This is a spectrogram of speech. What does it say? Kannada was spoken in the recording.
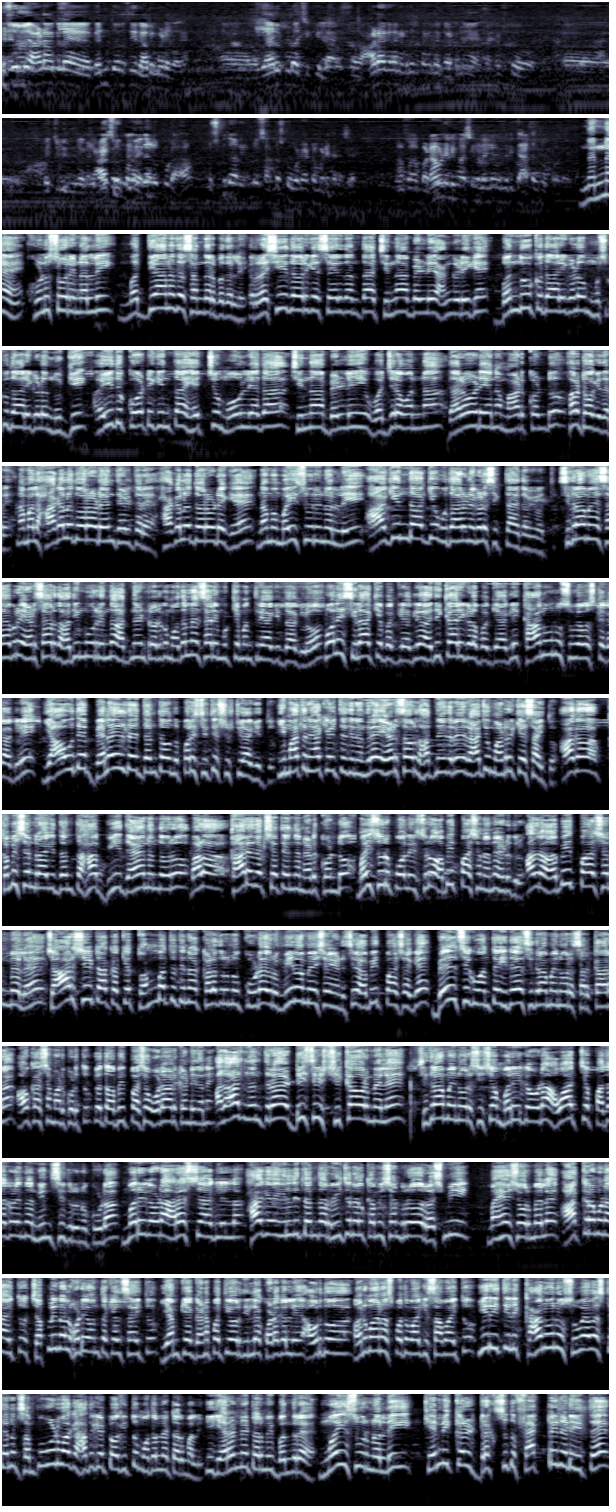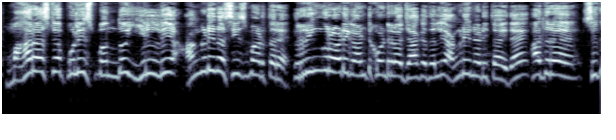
ಹುಣಸೂರಲ್ಲಿ ಆಡಾಗಲೇ ಗನ್ ತೋರಿಸಿ ರಾಬಿ ಮಾಡಿದ್ದಾರೆ. ಆ, ಯಾರು ಕೂಡ ಸಿಕ್ಕಿಲ್ಲ. ಸೊ ಆಡಾಗಲೇ ನಡೆದಿರ್ತಕ್ಕಂಥ ಘಟನೆ ಸಾಕಷ್ಟು ಆ, ಬೆಚ್ಚಿ ಬಿದ್ದಿರೋ ಮೈಸೂರು ಕೂಡ. ಮುಸುಕುದಾರಿಗಳು ಸಾಕಷ್ಟು ಓಡಾಟ ಮಾಡಿದ್ದಾರೆ ಸರ್. ನಿನ್ನೆ ಹುಣಸೂರಿನಲ್ಲಿ ಮಧ್ಯಾಹ್ನದ ಸಂದರ್ಭದಲ್ಲಿ ರಶೀದ್ ಅವರಿಗೆ ಸೇರಿದಂತ ಚಿನ್ನ ಬೆಳ್ಳಿ ಅಂಗಡಿಗೆ ಬಂದೂಕುದಾರಿಗಳು ಮುಸುಕುದಾರಿಗಳು ನುಗ್ಗಿ ಐದು ಕೋಟಿಗಿಂತ ಹೆಚ್ಚು ಮೌಲ್ಯದ ಚಿನ್ನ ಬೆಳ್ಳಿ ವಜ್ರವನ್ನ ದರೋಡೆಯನ್ನ ಮಾಡಿಕೊಂಡು ಹೊರಟು ಹೋಗಿದ್ದಾರೆ ನಮ್ಮಲ್ಲಿ ಹಗಲು ದರೋಡೆ ಅಂತ ಹೇಳ್ತಾರೆ. ಹಗಲು ದರೋಡೆಗೆ ನಮ್ಮ ಮೈಸೂರಿನಲ್ಲಿ ಆಗಿಂದಾಗ್ಗೆ ಉದಾಹರಣೆಗಳು ಸಿಗ್ತಾ ಇದಾವೆ ಇವತ್ತು. ಸಿದ್ದರಾಮಯ್ಯ ಸಾಹೇಬರು ಎರಡ್ ಸಾವಿರದ ಹದಿಮೂರರಿಂದ ಹದಿನೆಂಟರವರೆಗೂ ಮೊದಲನೇ ಸಾರಿ ಮುಖ್ಯಮಂತ್ರಿ ಆಗಿದ್ದಾಗ್ಲೂ ಪೊಲೀಸ್ ಇಲಾಖೆ ಬಗ್ಗೆ ಆಗ್ಲಿ, ಅಧಿಕಾರಿಗಳ ಬಗ್ಗೆ ಆಗ್ಲಿ, ಕಾನೂನು ಸುವ್ಯವಸ್ಥೆಗಾಗ್ಲಿ ಯಾವುದೇ ಬೆಲೆ ಇಲ್ಲದೆ ಇದ್ದಂತ ಒಂದು ಪರಿಸ್ಥಿತಿ ಸೃಷ್ಟಿಯಾಗಿತ್ತು. ಈ ಮಾತನ್ನ ಯಾಕೆ ಹೇಳ್ತಾ ಇದೀನಿ ಅಂದ್ರೆ ಎರಡ್ ಸಾವಿರದ ಹದಿನೈದರಲ್ಲಿ ರಾಜು ಮರ್ಡರ್ ಕೇಸ್ ಆಯ್ತು. ಆಗ ಕಮಿಷನರ್ ಆಗಿದ್ದಂತಹ ಬಿ. ದಯಾನಂದ್ ಅವರು ಬಹಳ ಕಾರ್ಯದಕ್ಷತೆಯಿಂದ ನಡ್ಕೊಂಡು ಮೈಸೂರು ಪೊಲೀಸರು ಅಬಿತ್ ಪಾಷನ್ ಅನ್ನ ಹಿಡಿದ್ರು. ಆದ್ರೆ ಅಬಿತ್ ಪಾಷನ್ ಮೇಲೆ ಚಾರ್ಜ್ ಶೀಟ್ ಹಾಕಕ್ಕೆ ತೊಂಬತ್ತು ದಿನ ಕಳೆದ್ರು ಕೂಡ ಇವರು ಮೀನಾಮೇಷ ಎಣಿಸಿ ಅಬಿತ್ ಪಾಷಾಗೆ ಬೇಲ್ ಸಿಗುವಂತೆ ಇದೇ ಸಿದ್ದರಾಮಯ್ಯನವರ ಸರ್ಕಾರ ಅವಕಾಶ ಮಾಡಿಕೊಡ್ತು. ಇವತ್ತು ಅಬಿತ್ ಪಾಷಾ ಓಡಾಡ್ಕೊಂಡಿದ್ದಾನೆ. ಅದಾದ ನಂತರ ಡಿ ಸಿ ಶಿಖಾ ಅವ್ರ ಮೇಲೆ ಸಿದ್ದರಾಮಯ್ಯನವರ ಶಿಷ್ಯ ಮರಿಗೌಡ ಅವಾಚ್ಯ ಪದಗಳಿಂದ ನಿನ್ಸಿದ್ರು ಕೂಡ ಮರಿಗೌಡ ಅರೆಸ್ಟ್ ಆಗ್ಲಿಲ್ಲ. ಹಾಗೆ ಇಲ್ಲಿದ್ದಂತ ರೀಜನಲ್ ಕಮಿಷನರ್ ರಶ್ಮಿ ಮಹೇಶ್ ಅವ್ರ ಮೇಲೆ ಆಕ್ರಮಣ ಆಯ್ತು ಚಪ್ಲಿನಲ್ಲಿ ಹೊಡೆಯುವಂತ ಕೆಲಸ ಆಯ್ತು. ಎಂ ಕೆ ಗಣಪತಿ ಅವ್ರದ್ದು ಇಲ್ಲೇ ಕೊಡಗಲ್ಲಿ ಅವ್ರದ್ದು ಅನುಮಾನಾಸ್ಪದವಾಗಿ ಸಾವಾಯ್ತು. ಈ ರೀತಿಯಲ್ಲಿ ಕಾನೂನು ಸುವ್ಯವಸ್ಥೆ ಅನ್ನೋದು ಸಂಪೂರ್ಣವಾಗಿ ಹದಗೆಟ್ಟು ಹೋಗಿತ್ತು ಮೊದಲನೇ ಟರ್ಮ್ ಅಲ್ಲಿ. ಈಗ ಎರಡನೇ ಟರ್ಮಿಗೆ ಬಂದ್ರೆ ಮೈಸೂರಿನಲ್ಲಿ ಕೆಮಿಕಲ್ ಡ್ರಗ್ಸ್ ಫ್ಯಾಕ್ಟರಿ ನಡೆಯುತ್ತೆ. ಮಹಾರಾಷ್ಟ್ರ ಪೊಲೀಸ್ ಬಂದು ಇಲ್ಲಿ ಅಂಗಡಿನ ಸೀಸ್ ಮಾಡ್ತಾರೆ. ರಿಂಗ್ ರೋಡಿಗೆ ಅಂಟಿಕೊಂಡಿರೋ ಜಾಗದಲ್ಲಿ ಅಂಗಡಿ ನಡೀತಾ ಇದೆ. ಆದ್ರೆ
